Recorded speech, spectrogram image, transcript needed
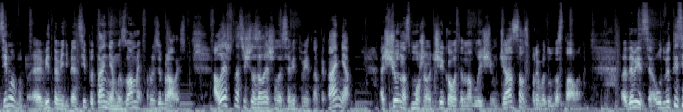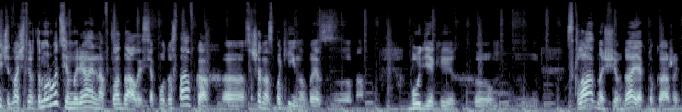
З цими е, відповідями на ці питання ми з вами розібралися. Але ж у нас ще залишилося відповідь на питання, а що нас може очікувати найближчим часом з приводу доставок. Е, Дивіться, у 2024 році ми реально вкладалися по доставках е, совершенно спокійно, без е, будь-яких е, складнощів, да, як то кажуть.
